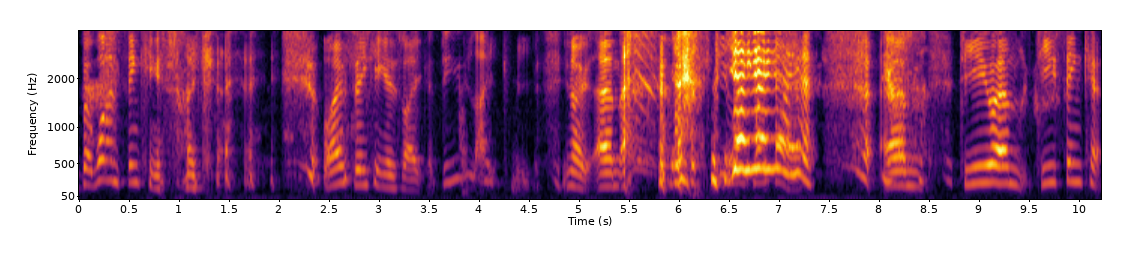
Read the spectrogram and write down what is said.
but what I'm thinking is like. what I'm thinking is like, do you like me? You know, um, yeah, yeah, yeah, yeah, yeah. Um, do you um, do you think? Uh,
